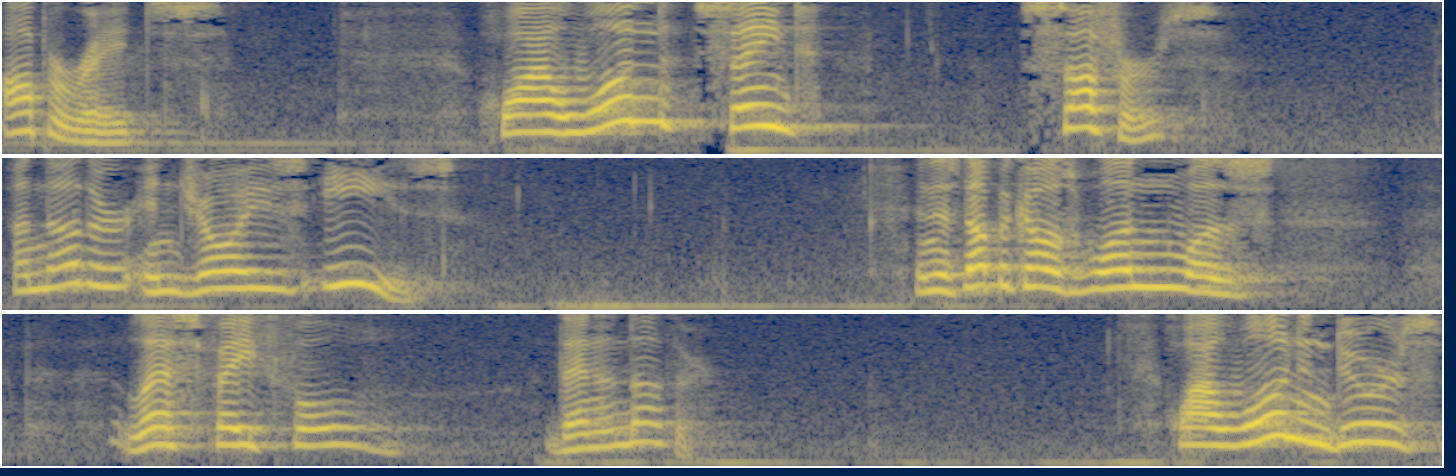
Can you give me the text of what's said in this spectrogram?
operates. While one saint suffers, another enjoys ease. And it's not because one was less faithful than another. While one endures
